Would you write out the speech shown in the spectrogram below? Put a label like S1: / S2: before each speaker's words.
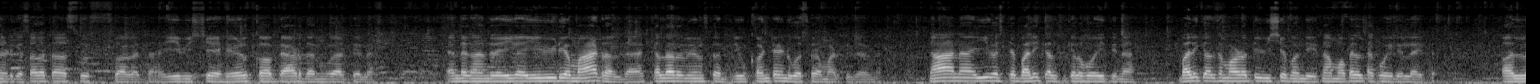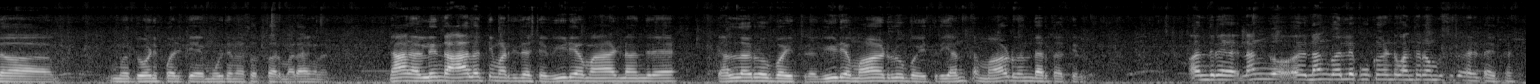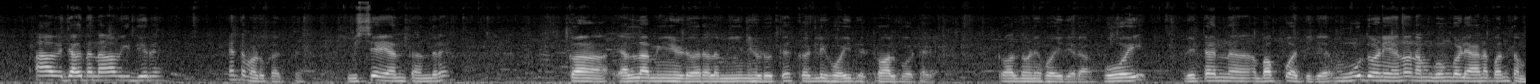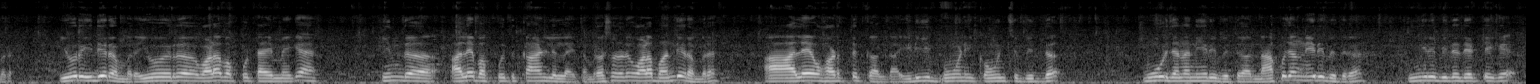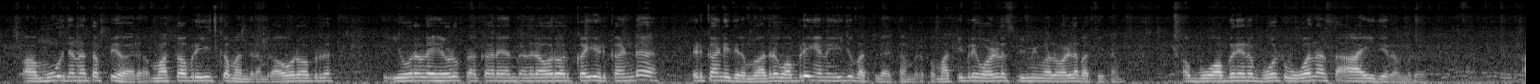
S1: ನಡಿಗೆ ಸ್ವಾಗತ, ಸುಸ್ವಾಗತ. ಈ ವಿಷಯ ಹೇಳ್ಕೊ ಬ್ಯಾಡ್ದು ಇಲ್ಲ. ಎಂತಕಂದ್ರೆ ಈಗ ಈ ವಿಡಿಯೋ ಮಾಡ್ರಲ್ದ, ಕೆಲವರು ನೆನೆಸ್ಕೊಂತ ನೀವು ಕಂಟೆಂಟ್ಗೋಸ್ಕರ ಮಾಡ್ತಿದ್ದೆ ಅಂತ ನಾನು ಈಗಷ್ಟೇ ಬಲಿ ಕೆಲಸಕ್ಕೆಲ್ಲ ಹೋಯ್ತಿನ ಬಲಿ ಕೆಲಸ ಮಾಡೋತಿ ವಿಷಯ ಬಂದಿತ್ತು. ನಾ ಮೊಬೈಲ್ ತಗೋ ಹೋಗ್ಲಿಲ್ಲ ಆಯ್ತು. ಅಲ್ಲ ದೋಣಿ ಪಲ್ಟಿ ಮೂರು ಜನ ಸತ್ತವ್ರು ಮರ ನಾನು ಅಲ್ಲಿಂದ ಆಲೋಚನೆ ಮಾಡ್ತಿದ್ದೆ ಅಷ್ಟೇ. ವಿಡಿಯೋ ಮಾಡ್ಲಂದರೆ ಎಲ್ಲರೂ ಬೈತ್ರಿ. ವಿಡಿಯೋ ಮಾಡ್ರು ಬೈತ್ರಿ. ಎಂತ ಮಾಡು ಅಂತ ಅರ್ಥ ಆಗ್ತಿಲ್ಲ. ಅಂದರೆ ನಂಗೆ ನಂಗೆ ಅಲ್ಲೇ ಕೂಕೊಂಡು ಒಂಥರ ಅಂಬಿಸಿದ ಆಯ್ತು ಆ ಜಾಗದ ನಾವು ಇದ್ದೀರಿ, ಎಂತ ಮಾಡೋಕ್ಕಾಗ್ತದೆ ವಿಷಯ ಅಂತಂದರೆ ಕ, ಎಲ್ಲ ಮೀನು ಹಿಡಿಯೋರೆಲ್ಲ ಮೀನು ಹಿಡೋಕೆ ಕಡ್ಲಿಗೆ ಹೋಯ್ದೆ, ಟ್ರಾಲ್ ಬೋಟಾಗೆ ಟ್ರಾಲ್ ದೋಣಿಗೆ ಹೋಯ್ದಿರ? ಹೋಯ್, ರಿಟರ್ನ್ ಬಪ್ಪು ಅತ್ತಿಗೆ, ಮೂರು ದೋಣಿ ಏನೋ ನಮ್ಮ ಗೊಂಗೊಳಿ ಆನಪ್ಪ ಬಂತಂಬ್ರೆ ಇವರು ಇದಿರಂಬ್ರೆ ಇವರು ಒಳ ಬಪ್ಪು ಟೈಮಿಗೆ ಹಿಂದೆ ಅಲೆ ಬಪ್ಪುದು ಕಾಣಲಿಲ್ಲ ಆಯ್ತಂಬ್ರೆ. ಅಷ್ಟರೊಳಗೆ ಒಳ ಬಂದಿರಂಬ್ರೆ. ಆ ಅಲೆ ಹೊಡೆತಕ್ಕಲ್ದ, ಇಡೀ ದೋಣಿ ಕೌಂಚಿ ಬಿದ್ದು ಮೂರು ಜನ ನೀರಿಗೆ ಬಿದ್ರು, ಅದು ನಾಲ್ಕು ಜನ ನೀರಿಗೆ ಬಿದ್ರೆ ನೀರಿಗೆ ಬಿದ್ದಿದ್ದ ಎಟ್ಟಿಗೆ ಮೂರು ಜನ ತಪ್ಪಿವಾರ ಮತ್ತೊಬ್ರು ಈಜ್ಕೊಂಬಂದ್ರಮ್ರ ಅವರೊಬ್ರು ಇವರೆಲ್ಲ ಹೇಳೋ ಪ್ರಕಾರ ಅಂತಂದ್ರೆ ಅವ್ರವ್ರ ಕೈ ಹಿಡ್ಕೊಂಡು ಹಿಡ್ಕೊಂಡಿದ್ದೀರಂಬ್ರು ಅದ್ರಾಗ ಒಬ್ರಿಗೇನು ಈಜು ಬತ್ತಿಲ್ಲ ಆಯ್ತಂಬ್ರಪ್ಪ ಮತ್ತಿಬ್ರಿಗೆ ಒಳ್ಳೆ ಸ್ವಿಮ್ಮಿಂಗ್ ಅಲ್ಲಿ ಒಳ್ಳೆ ಬತ್ತಿತ್ತಂ ಒಬ್ಬ ಒಬ್ಬರೇನೋ ಬೋಟ್ ಓನರ್ ಸಹ ಆಯ್ದಿರಮ್ರು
